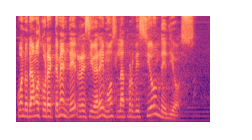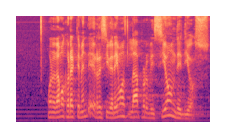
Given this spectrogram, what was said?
Cuando damos correctamente, recibiremos la provisión de Dios. Cuando damos correctamente, recibiremos la provisión de Dios.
